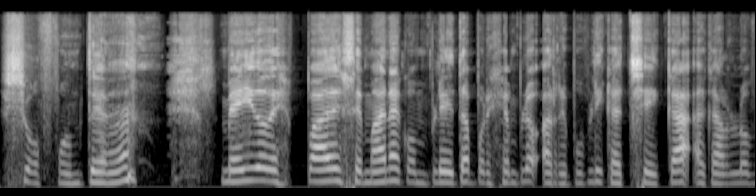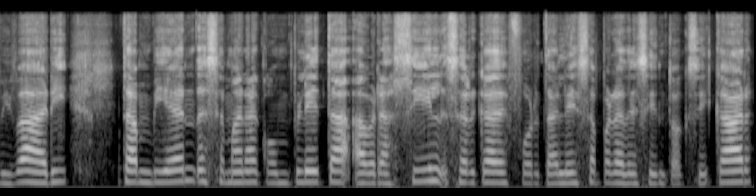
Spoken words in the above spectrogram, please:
Chaufontaine. Me he ido de spa de semana completa, por ejemplo, a República Checa, a Carlo Vivari, también de semana completa a Brasil, cerca de Fortaleza para desintoxicar.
